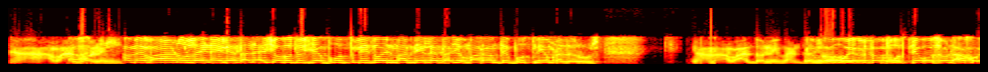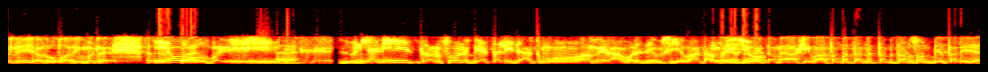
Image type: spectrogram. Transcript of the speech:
હા હા વાંધો નહીં. તમે વાણું લઈને લેતા જાયજો બધું જે ભૂત લીધું હોય ને મારની લેતા જો મારા આમથી ભૂતની હમણાં જરૂર છે. હા વાંધો નહીં વાંધો નહીં હું. અડધો ભૂત જેવો છો ને આખો થઈ જાય ઉપાધિ મટે. એટલે ભાઈ દુનિયાની ત્રણસો ને બેતાલીસ જાતમો અમે રાવળ દેવ છીએ વાત સાંભળી તમે ગયો તમે આખી વાત અમે ને તમે ત્રણસો ને બેતાલીસ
